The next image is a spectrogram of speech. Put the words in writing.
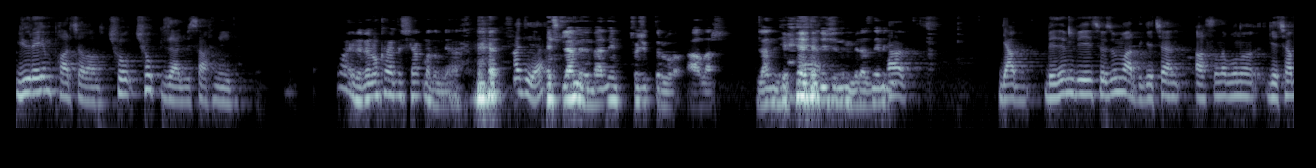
Yüreğim parçalandı. Çok çok güzel bir sahneydi. Vay be ben o kadar da şey yapmadım ya. Hadi ya. Etkilenmedim. Ben de çocuktur bu ağlar. falan diye Evet. düşündüm biraz ne bileyim. Ya, ya benim bir sözüm vardı geçen aslında bunu geçen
